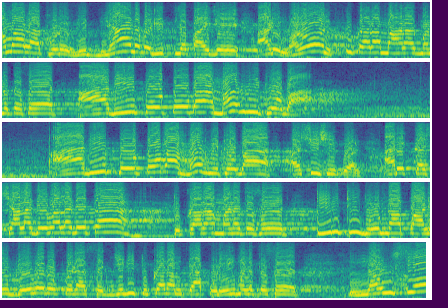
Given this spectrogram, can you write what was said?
आम्हाला थोडं विज्ञान बघितलं पाहिजे आणि म्हणून तुकाराम महाराज म्हणत असत आधी पोटोबा मग विठोबा. आधी पोटोबा मग विठोबा अशी शिकवण. अरे कशाला देवाला देता? तुकाराम म्हणत असत तीर्थी धोंडा पाणी देव रोकडा सज्जनी तुकाराम त्यापुढेही म्हणत असत नवसे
